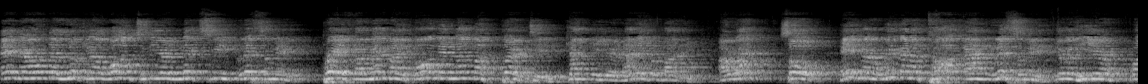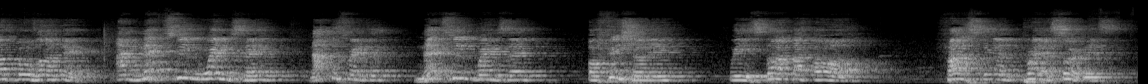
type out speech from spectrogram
amen, that looking, I want to be here next week. Listen to me. Praise God. Remember, only number 30. Can't be here. Not everybody. All right? So, amen, we're going to talk and listen to me. You will hear what goes on there. And next week, Wednesday, not this Wednesday, next week, Wednesday, officially, we start back our fasting and prayer service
